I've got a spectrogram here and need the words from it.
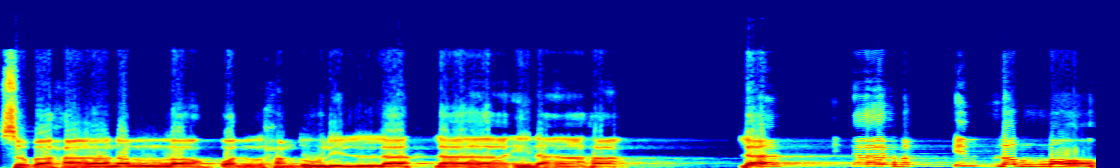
সুবহানাল্লাহ আলহামদুলিল্লাহ লা ইলাহা লা ইলাহা ইল্লাল্লাহ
